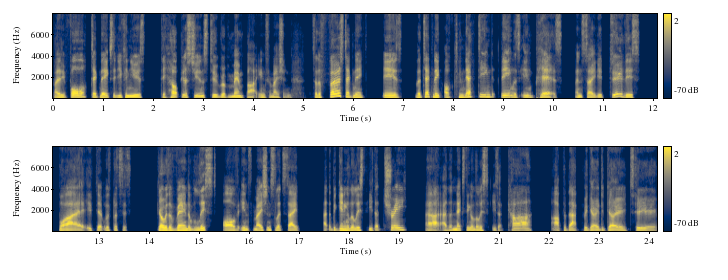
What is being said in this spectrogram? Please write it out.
maybe four techniques that you can use to help your students to remember information. So the first technique is the technique of connecting things in pairs. And so you do this by, if let's, just go with a random list of information. So let's say at the beginning of the list is a tree, uh, and the next thing on the list is a car. After that, we're going to go to,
